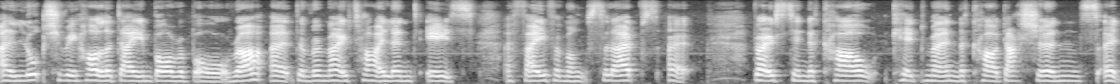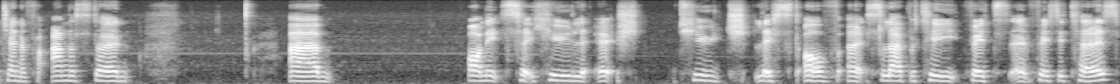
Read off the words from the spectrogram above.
a luxury holiday in Bora Bora. Uh, the remote island is a fave amongst celebs, uh, boasting Nicole Kidman, the Kardashians, uh, Jennifer Aniston, um, on its uh, huge, uh, huge list of uh, celebrity vis uh, visitors.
